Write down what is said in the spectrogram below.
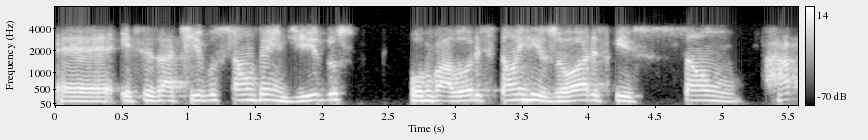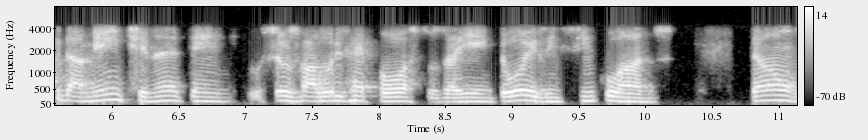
é, esses ativos são vendidos por valores tão irrisórios que são rapidamente, né, tem os seus valores repostos aí em dois, em cinco anos. Então,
